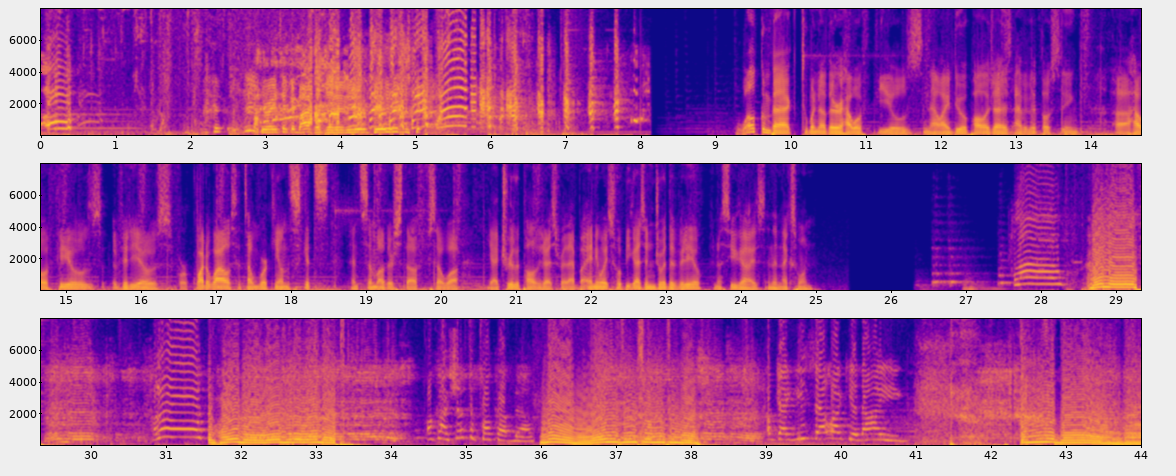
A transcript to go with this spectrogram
oh! you ain't taking my virginity, you bitch. Welcome back to another How It Feels. Now, I do apologize. I haven't been posting uh, How It Feels videos for quite a while since I'm working on the skits and some other stuff. So, uh, yeah, I truly apologize for that. But, anyways, hope you guys enjoyed the video, and I'll see you guys in the next one. Hello! Hey there, where's Okay, shut the fuck up now. No, why is there something else? Okay, you sound like you're dying. I'm not dying, bro.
